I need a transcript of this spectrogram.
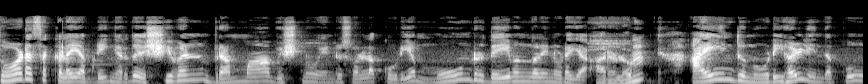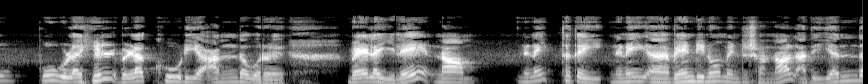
சோடசக்கலை அப்படிங்கிறது சிவன் பிரம்மா விஷ்ணு என்று சொல்லக்கூடிய மூன்று தெய்வங்களினுடைய அருளும் ஐந்து நொடிகள் இந்த பூ பூ உலகில் விழக்கூடிய அந்த ஒரு வேளையிலே நாம் நினைத்ததை நினை வேண்டினோம் என்று சொன்னால் அது எந்த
